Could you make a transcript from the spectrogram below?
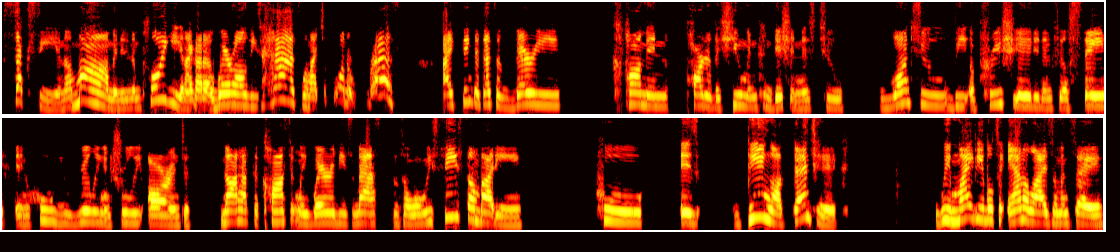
sexy and a mom and an employee, and I gotta wear all these hats when I just wanna rest. I think that that's a very common part of the human condition is to want to be appreciated and feel safe in who you really and truly are and to not have to constantly wear these masks. And so when we see somebody who is being authentic, we might be able to analyze them and say,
